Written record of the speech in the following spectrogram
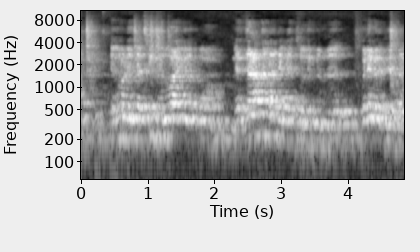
எங்களுடைய கட்சியின் நிர்வாகிகளுக்கும் நெஞ்சார்ந்த நன்றிகளை சொல்லிக்கொண்டு விடைபெறுகின்றனர்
